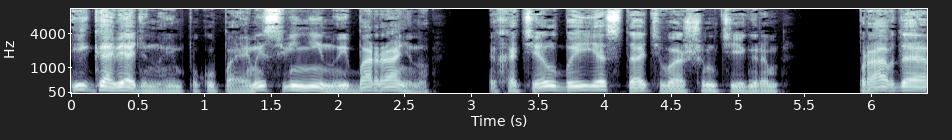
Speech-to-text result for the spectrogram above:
И говядину им покупаем, и свинину, и баранину. Хотел бы я стать вашим тигром. Правда,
